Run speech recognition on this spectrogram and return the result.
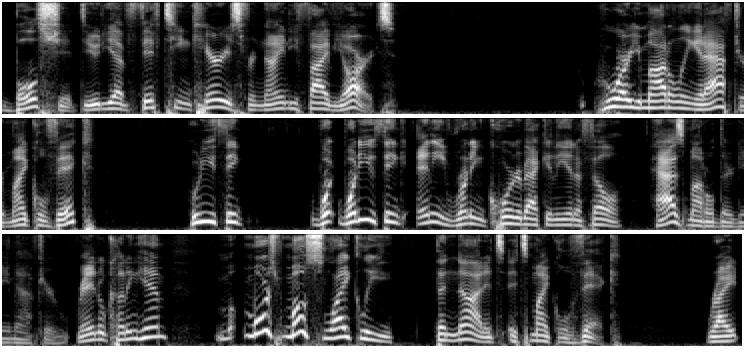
bullshit, dude. You have 15 carries for 95 yards. Who are you modeling it after? Michael Vick? Who do you think? What What do you think any running quarterback in the NFL has modeled their game after? Randall Cunningham? Most most likely than not, it's it's Michael Vick, right?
